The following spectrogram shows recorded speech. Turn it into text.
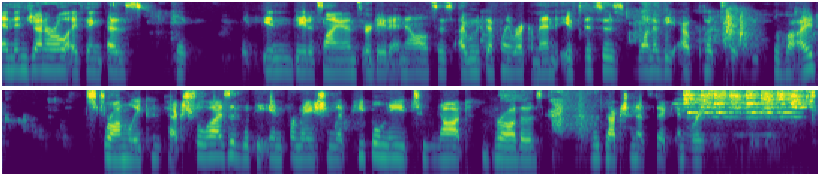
And in general, I think as like, like in data science or data analysis, I would definitely recommend if this is one of the outputs that you provide, strongly contextualize it with the information that people need to not draw those reductionistic and racist.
